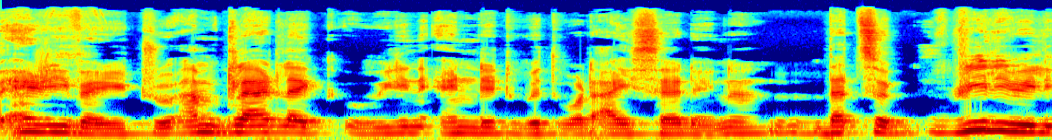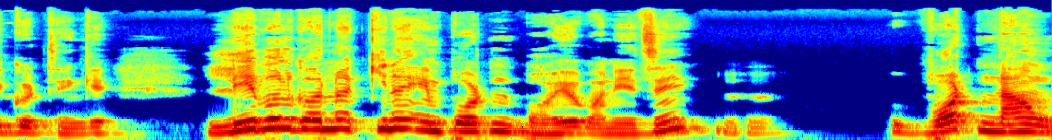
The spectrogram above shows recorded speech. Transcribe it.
very very true I am glad like we din and it with what I said होइन। That's a really really good thing के लेबल गर्न किन इम्पोर्टेन्ट भयो भने चाहिँ what now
